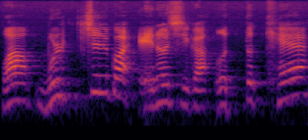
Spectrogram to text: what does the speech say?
와 물질과 에너지가 어떻게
